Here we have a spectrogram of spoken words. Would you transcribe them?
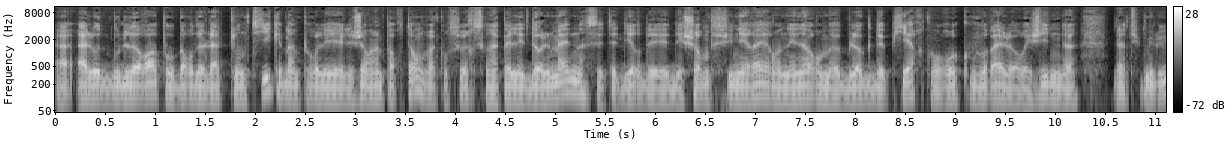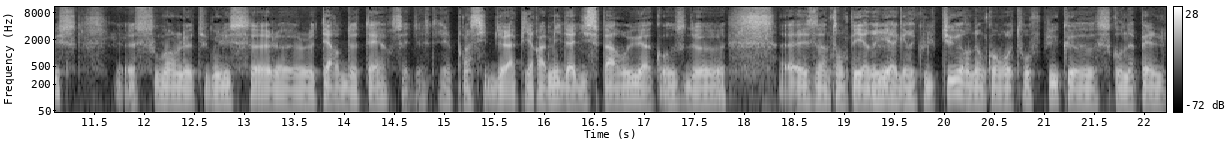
à, l'autre bout de l'Europe, au bord de l'Atlantique, eh ben pour les, les gens importants, on va construire ce qu'on appelle les dolmens, c'est-à-dire dire des, des, chambres funéraires en énormes blocs de pierre qu'on recouvrait à l'origine d'un tumulus. Euh, souvent le tumulus, euh, le, le terre de terre, c'était le principe de la pyramide, a disparu à cause de euh, les intempéries, agriculture. Donc on retrouve plus que ce qu'on appelle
